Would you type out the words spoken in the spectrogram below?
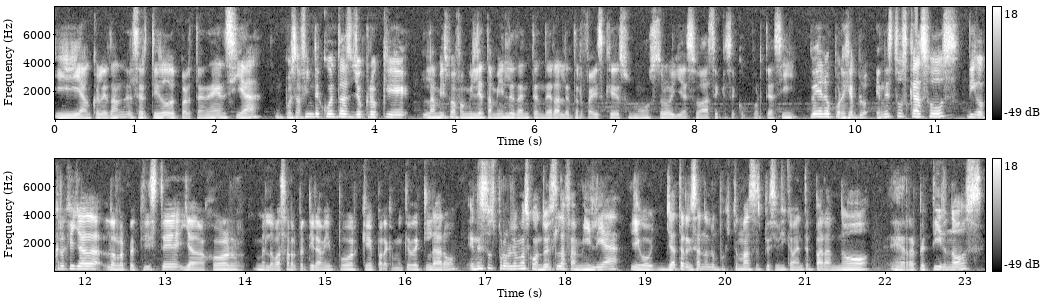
y aunque le dan el sentido de pertenencia, pues a fin de cuentas yo creo que la misma familia también le da a entender a Letterface que es un monstruo y eso hace que se comporte así. Pero por ejemplo, en estos casos, digo, creo que ya lo repetiste y a lo mejor me lo vas a repetir a mí porque para que me quede claro, en estos problemas cuando es la familia, digo, ya aterrizándolo un poquito más específicamente para no eh, repetirnos,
